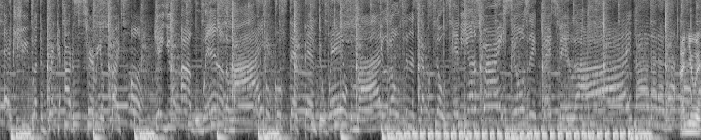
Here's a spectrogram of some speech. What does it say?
XG, but the breaker out of stereotypes. Uh, yeah, you are going on the mic. Coco step and beware the mic. I knew it.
